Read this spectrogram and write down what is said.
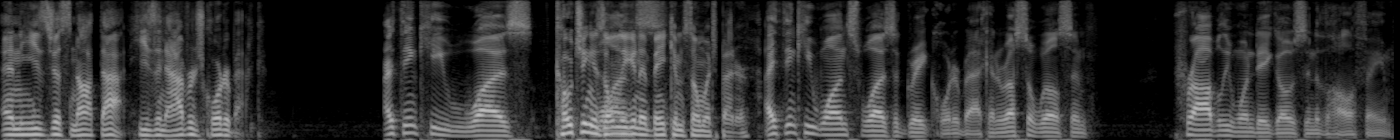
and he's just not that. He's an average quarterback. I think he was. Coaching is only going to make him so much better. I think he once was a great quarterback, and Russell Wilson probably one day goes into the Hall of Fame.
